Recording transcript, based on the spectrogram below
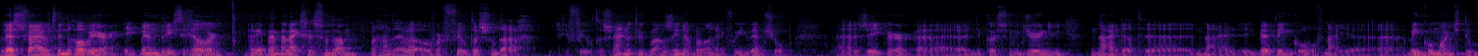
Les 25 alweer. Ik ben Dries de Gelder. En ik ben Alexis van Dam. We gaan het hebben over filters vandaag. Filters zijn natuurlijk waanzinnig belangrijk voor je webshop. Uh, zeker uh, de customer journey naar, dat, uh, naar de webwinkel of naar je winkelmandje toe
